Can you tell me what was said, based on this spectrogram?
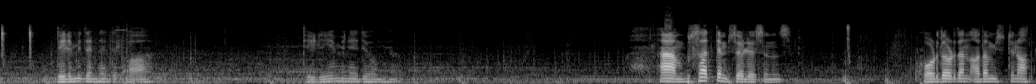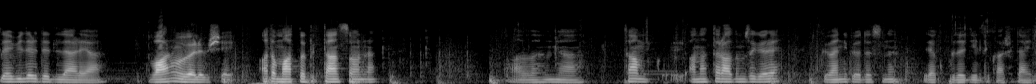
Cık, cık. Deli midir nedir? Aa. Deli yemin ediyorum ya. Ha bu saatte mi söylüyorsunuz? Koridordan adam üstüne atlayabilir dediler ya. Var mı böyle bir şey? Adam atladıktan sonra. Allah'ım ya. Tam anahtar aldığımıza göre güvenlik odasına bir dakika burada değildi karşıdaydı.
